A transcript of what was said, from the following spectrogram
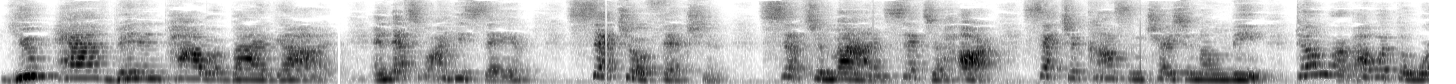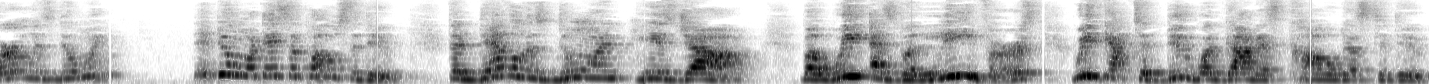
You have been empowered by God. And that's why he's saying, set your affection, set your mind, set your heart, set your concentration on me. Don't worry about what the world is doing. They're doing what they're supposed to do. The devil is doing his job. But we as believers, we've got to do what God has called us to do.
